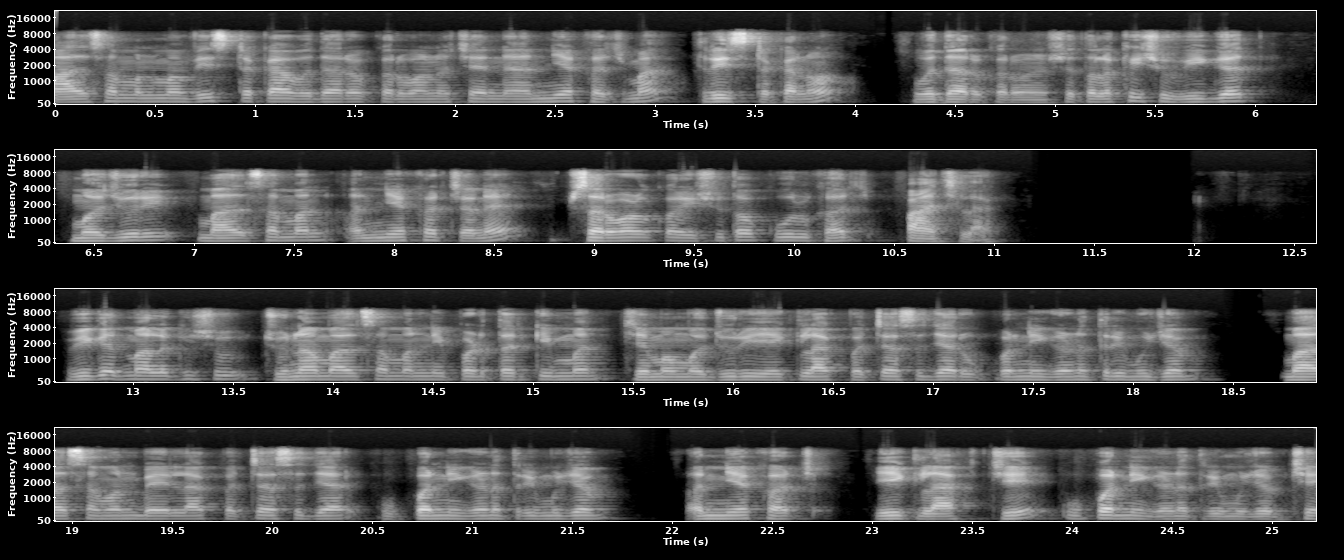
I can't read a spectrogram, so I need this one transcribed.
માલસામાનમાં વીસ ટકા વધારો કરવાનો છે અને અન્ય ખર્ચમાં ત્રીસ ટકાનો વધારો કરવાનો છે. તો લખીશું વિગત, મજૂરી માલસામાન અન્ય ખર્ચ અને સરવાળો કરીશું તો કુલ ખર્ચ પાંચ લાખ. વિગતમાં લખીશું, જૂના માલ સામાનની પડતર કિંમત, જેમાં મજૂરી એક લાખ પચાસ હજાર ઉપરની ગણતરી મુજબ, માલ સામાન બે લાખ પચાસ હજાર ઉપરની ગણતરી મુજબ, અન્ય ખર્ચ એક લાખ જે ઉપરની ગણતરી મુજબ છે,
